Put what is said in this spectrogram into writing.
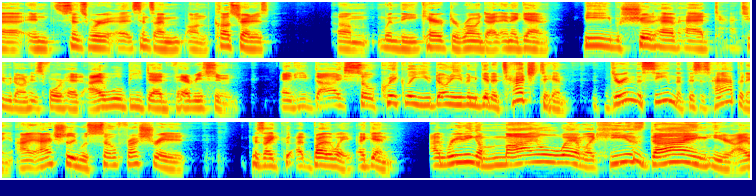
and since we're uh, since I'm on Cloud Strider's, um, when the character Rohan died, and again, he should have had tattooed on his forehead, "I will be dead very soon," and he dies so quickly you don't even get attached to him. During the scene that this is happening, I actually was so frustrated because I, I, by the way, again, I'm reading a mile away. I'm like, he is dying here. I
